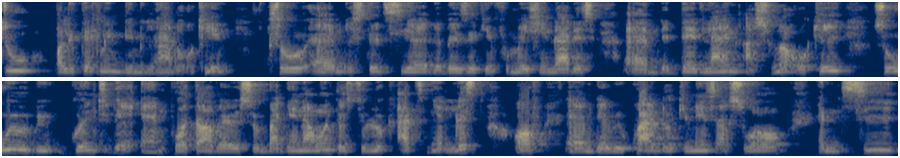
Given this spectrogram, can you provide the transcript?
to Polytechnic di Milano, okay? So um, it states here the basic information that is um, the deadline as well. Okay, so we will be going to the um, portal very soon. But then I want us to look at the list of um, the required documents as well and see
